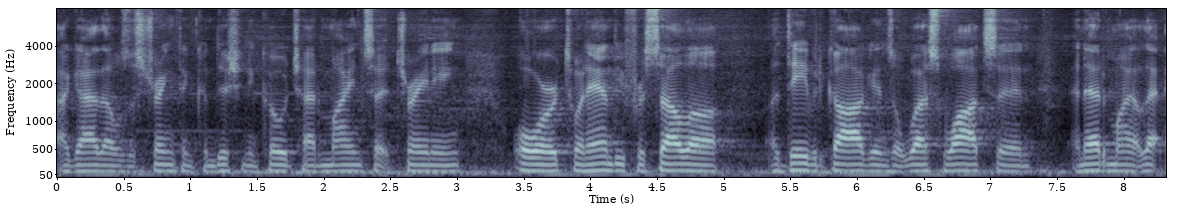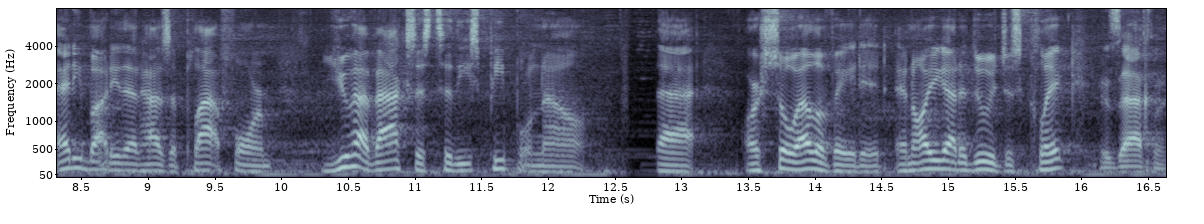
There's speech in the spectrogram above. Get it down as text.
a guy that was a strength and conditioning coach, had mindset training, or to an Andy Frisella, a David Goggins, a Wes Watson, an Ed Mylett, anybody that has a platform. You have access to these people now that are so elevated, and all you got to do is just click, Exactly.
